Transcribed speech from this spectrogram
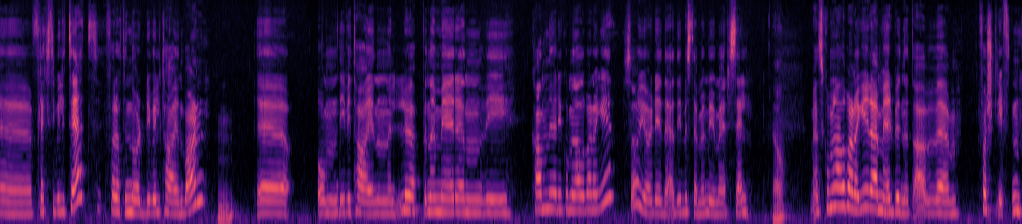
uh, fleksibilitet i forhold til når de vil ta inn barn. Mm. Uh, om de vil ta inn løpende mer enn vi kan gjøre i kommunale barnehager, så gjør de det. De bestemmer mye mer selv. Ja. Mens kommunale barnehager er mer bundet av um, forskriften.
